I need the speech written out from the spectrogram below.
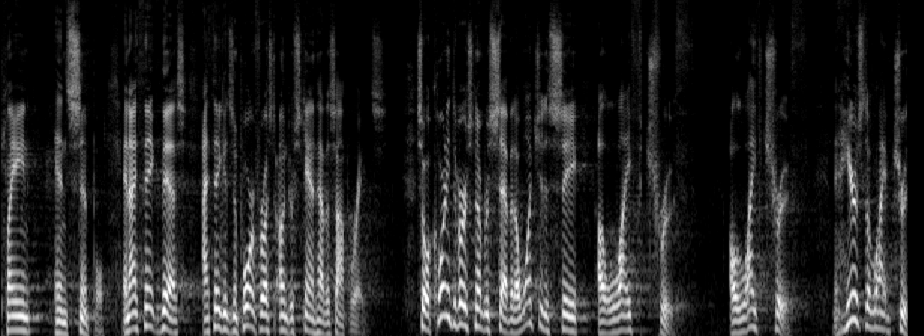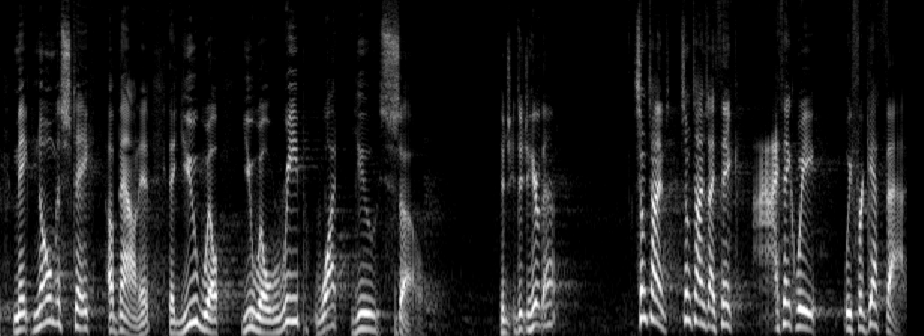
Plain and simple. And I think this, I think it's important for us to understand how this operates. So, according to verse number seven, I want you to see a life truth. A life truth. Now, here's the life truth. Make no mistake about it that you will, you will reap what you sow. Did you, did you hear that? Sometimes, sometimes I think, I think we, we forget that.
